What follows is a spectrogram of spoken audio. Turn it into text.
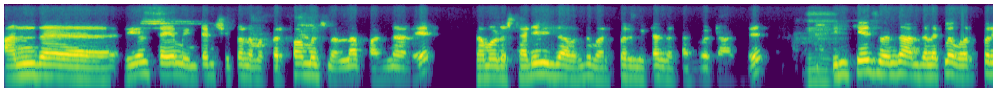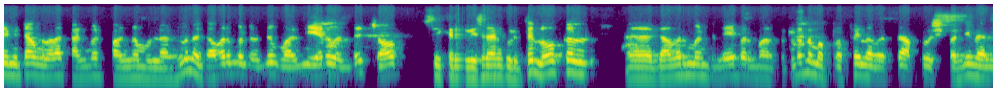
அந்த ரியல் டைம் இன்டர்ன்ஷிப்ல நம்ம பெர்ஃபார்மன்ஸ் நல்லா பண்ணாலே நம்மளோட ஸ்டடி விசா வந்து ஒர்க் பெர்மிட்டா அங்க கன்வெர்ட் ஆகுது. இன்கேஸ் வந்து அந்த அளவுக்குல ஒர்க் பெர்மிட்டா அவங்களால கன்வெர்ட் பண்ண முடியலனாலும் இந்த கவர்மெண்ட் வந்து ஒன் இயர் வந்து ஜாப் சீக்கிரம் விசான்னு கொடுத்து லோக்கல் கவர்மெண்ட் லேபர் மார்க்கெட்டோட நம்ம ப்ரொஃபைல வந்து அப்ரோச் பண்ணி வேலை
